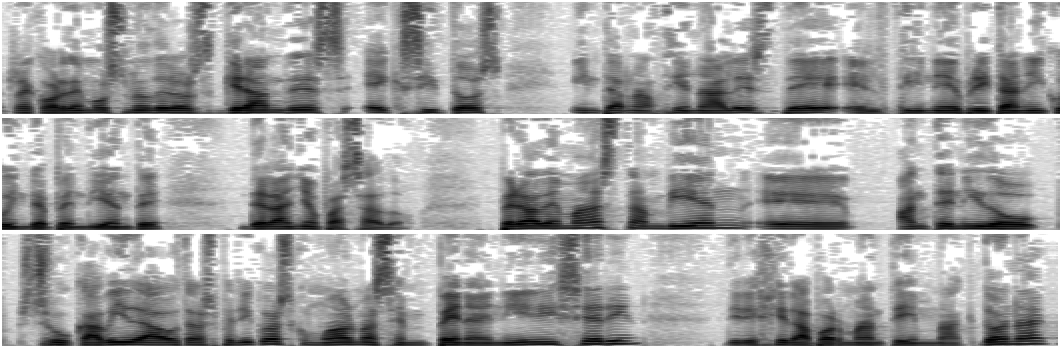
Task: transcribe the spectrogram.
recordemos uno de los grandes éxitos internacionales del cine británico independiente del año pasado. Pero además también eh, han tenido su cabida otras películas como Almas en Pena en Inisherin, dirigida por Martin McDonagh,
